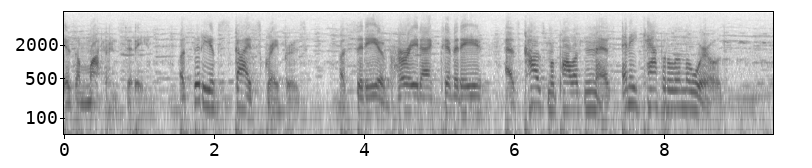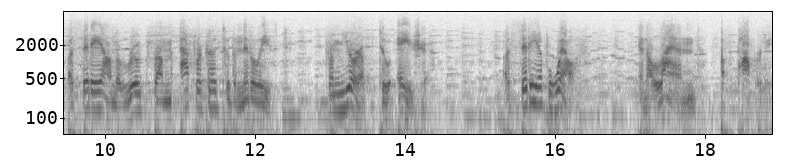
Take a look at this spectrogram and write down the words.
is a modern city, a city of skyscrapers, a city of hurried activity, as cosmopolitan as any capital in the world, a city on the route from Africa to the Middle East, from Europe to Asia, a city of wealth in a land of poverty.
